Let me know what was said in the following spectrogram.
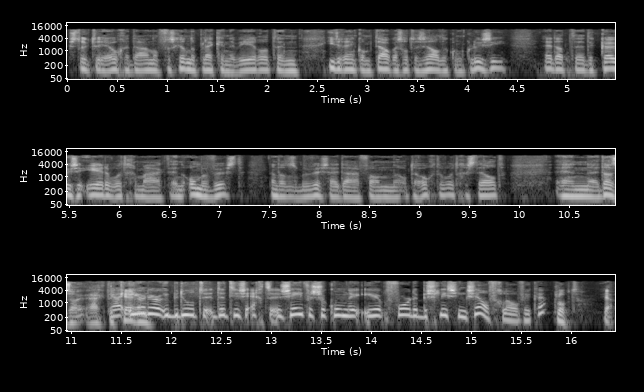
structureel gedaan op verschillende plekken in de wereld. En iedereen komt telkens tot dezelfde conclusie. Hè, dat uh, de keuze eerder wordt gemaakt en onbewust. Dan dat ons bewustzijn daarvan op de hoogte wordt gesteld. En uh, dat is eigenlijk de ja, kern. Eerder, u bedoelt, dat is echt zeven seconden eer voor de beslissing zelf, geloof ik hè? Klopt, ja.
